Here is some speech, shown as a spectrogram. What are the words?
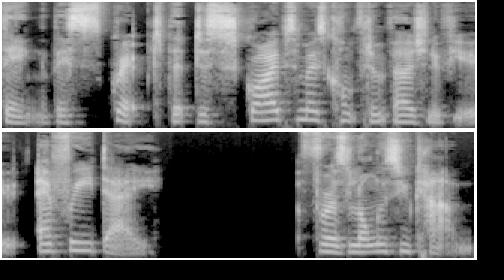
thing, this script that describes the most confident version of you every day for as long as you can.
